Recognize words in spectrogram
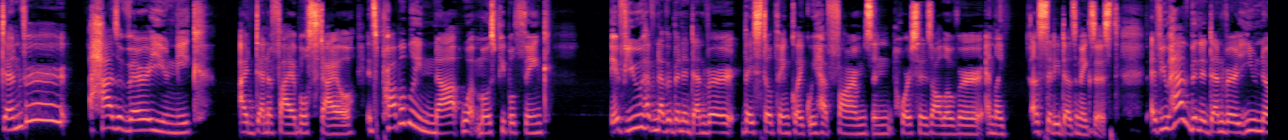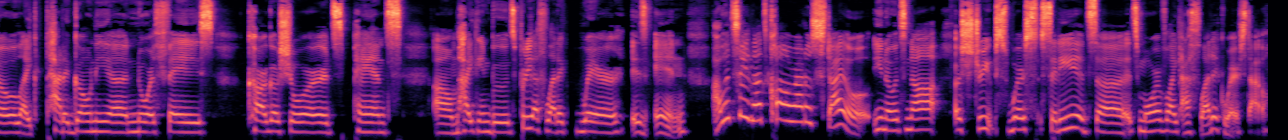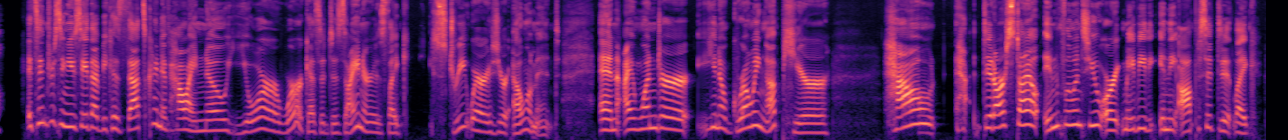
Denver has a very unique, identifiable style. It's probably not what most people think. If you have never been to Denver, they still think like we have farms and horses all over and like a city doesn't exist. If you have been to Denver, you know like Patagonia, North Face, cargo shorts, pants, um, hiking boots, pretty athletic wear is in. I would say that's Colorado style. You know, it's not a streetwear city. It's uh, it's more of like athletic wear style. It's interesting you say that because that's kind of how I know your work as a designer is like streetwear is your element. And I wonder, you know, growing up here, how, how did our style influence you or maybe in the opposite did it like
